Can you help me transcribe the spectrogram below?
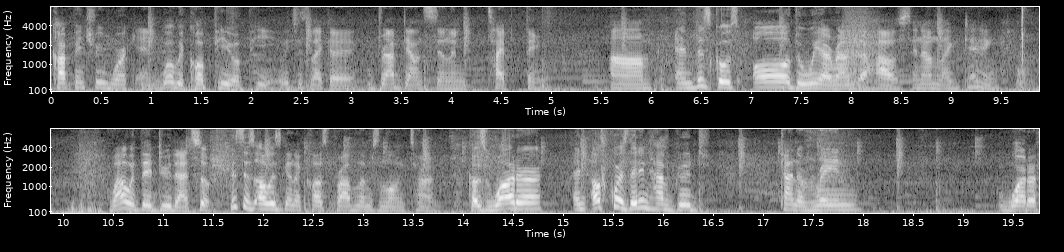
carpentry work and what we call POP, which is like a drop down ceiling type thing. Um, and this goes all the way around the house. And I'm like, dang, why would they do that? So this is always going to cause problems long term because water, and of course they didn't have good kind of rain water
